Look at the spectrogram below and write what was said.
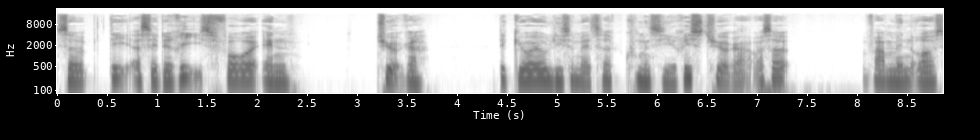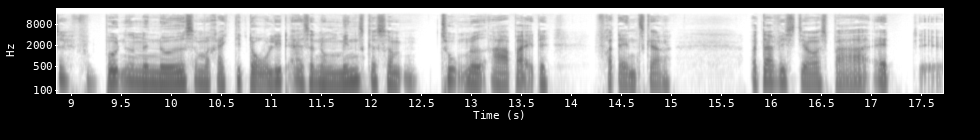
Så det at sætte ris for en tyrker, det gjorde jo ligesom, at så kunne man sige ristyrker, og så var man også forbundet med noget, som var rigtig dårligt, altså nogle mennesker, som tog noget arbejde fra danskere. Og der vidste jeg også bare, at øh,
